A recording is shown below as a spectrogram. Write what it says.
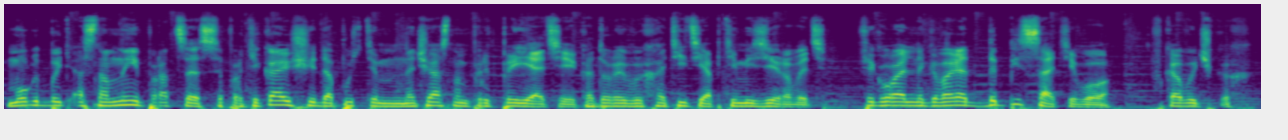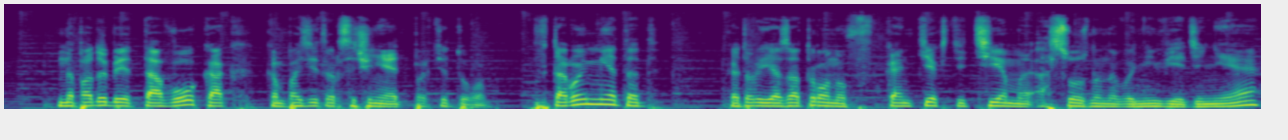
могут быть основные процессы, протекающие, допустим, на частном предприятии, которые вы хотите оптимизировать. Фигурально говоря, дописать его, в кавычках, наподобие того, как композитор сочиняет партитуру. Второй метод, который я затрону в контексте темы осознанного неведения,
